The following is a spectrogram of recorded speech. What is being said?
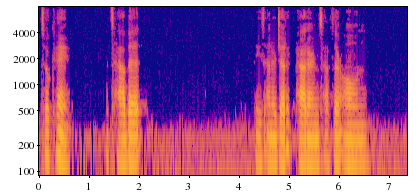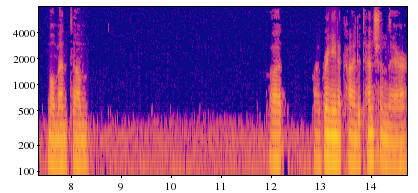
It's okay. It's habit. These energetic patterns have their own momentum. But by bringing a kind attention there,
